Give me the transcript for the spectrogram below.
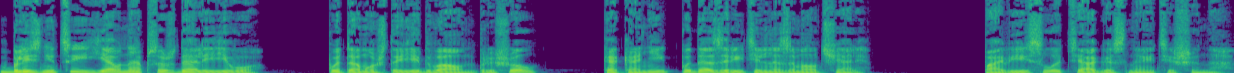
Близнецы явно обсуждали его, потому что едва он пришел, как они подозрительно замолчали. Повисла тягостная тишина.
